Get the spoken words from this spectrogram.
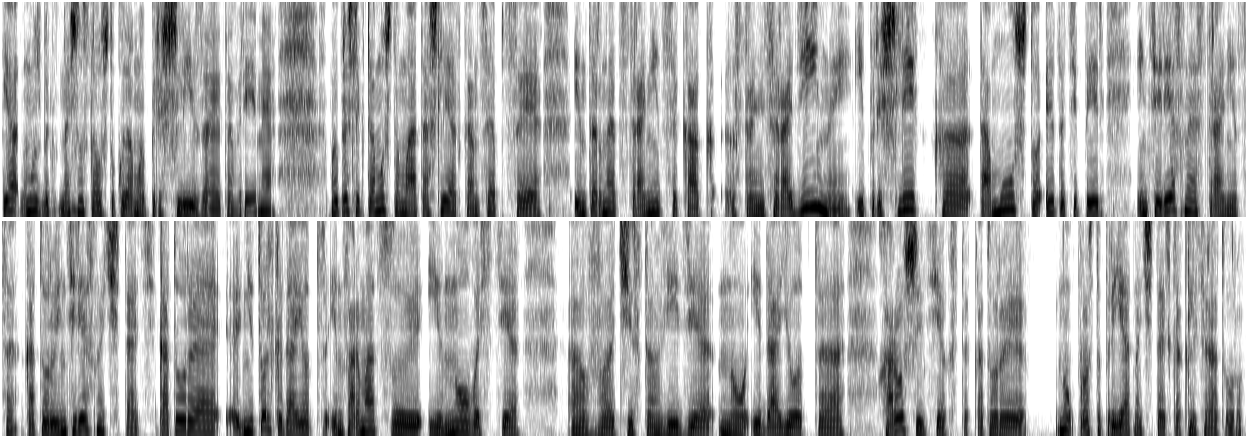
Я, может быть, начну с того, что куда мы пришли за это время. Мы пришли к тому, что мы отошли от концепции интернет-страницы как страницы радийной и пришли к тому, что это теперь интересная страница, которую интересно читать, которая не только дает информацию и новости э, в чистом виде, но и дает э, хорошие тексты, которые ну, просто приятно читать как литературу.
